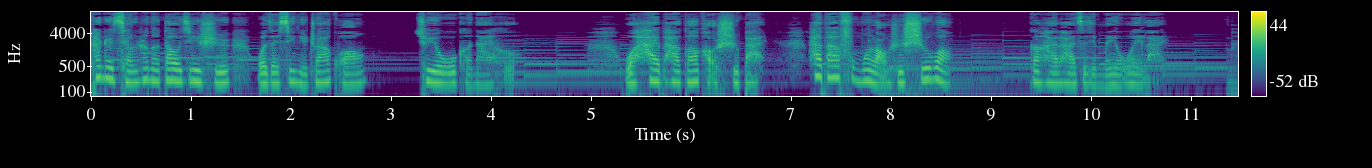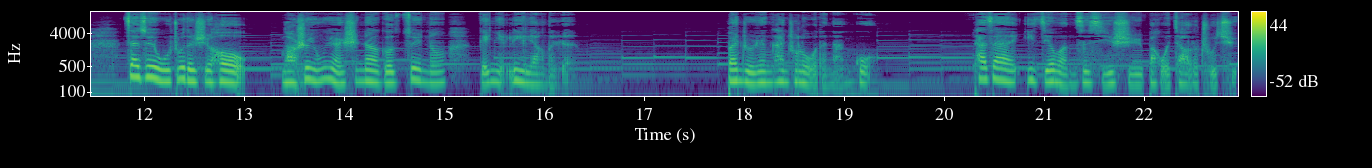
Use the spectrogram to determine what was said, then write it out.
看着墙上的倒计时，我在心里抓狂，却又无可奈何。我害怕高考失败。害怕父母老是失望，更害怕自己没有未来。在最无助的时候，老师永远是那个最能给你力量的人。班主任看出了我的难过，他在一节晚自习时把我叫了出去。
